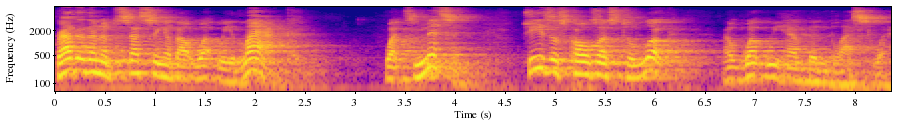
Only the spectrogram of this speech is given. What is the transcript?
Rather than obsessing about what we lack, what's missing, Jesus calls us to look at what we have been blessed with.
